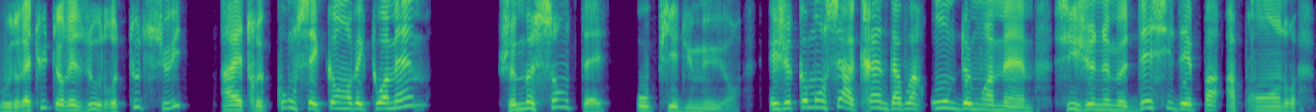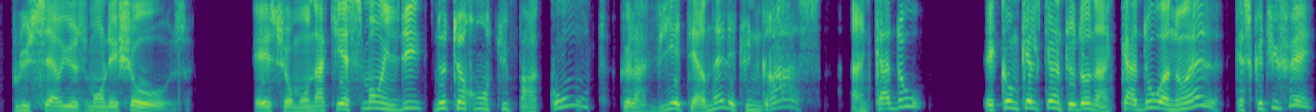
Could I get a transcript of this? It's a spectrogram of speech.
Voudrais-tu te résoudre tout de suite à être conséquent avec toi-même? Je me sentais au pied du mur, et je commençais à craindre d'avoir honte de moi-même si je ne me décidais pas à prendre plus sérieusement les choses. Et sur mon acquiescement, il dit Ne te rends-tu pas compte que la vie éternelle est une grâce, un cadeau? Et quand quelqu'un te donne un cadeau à Noël, qu'est-ce que tu fais?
